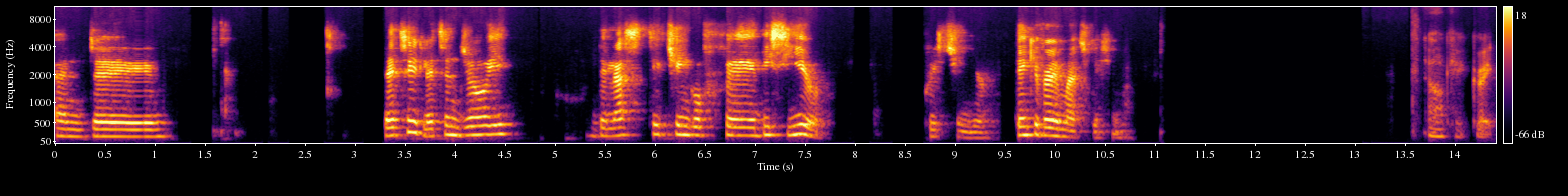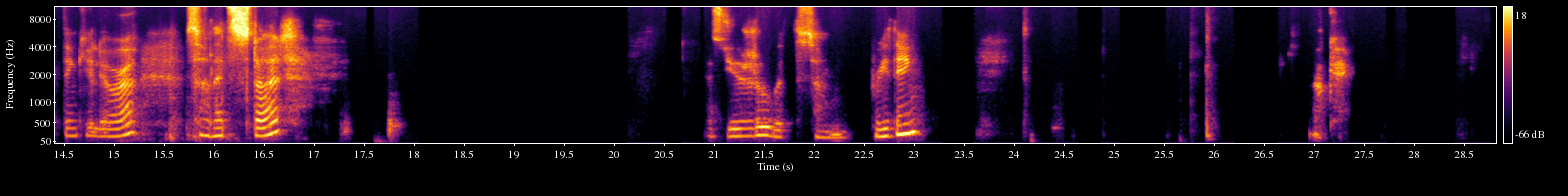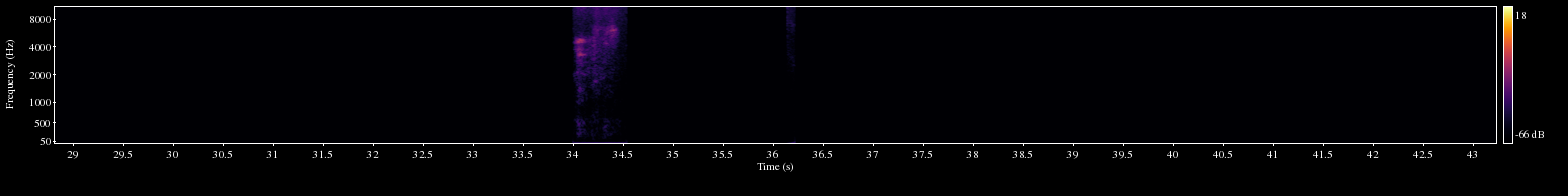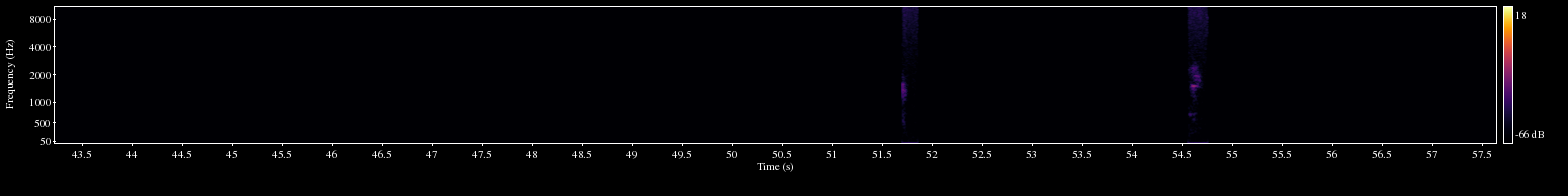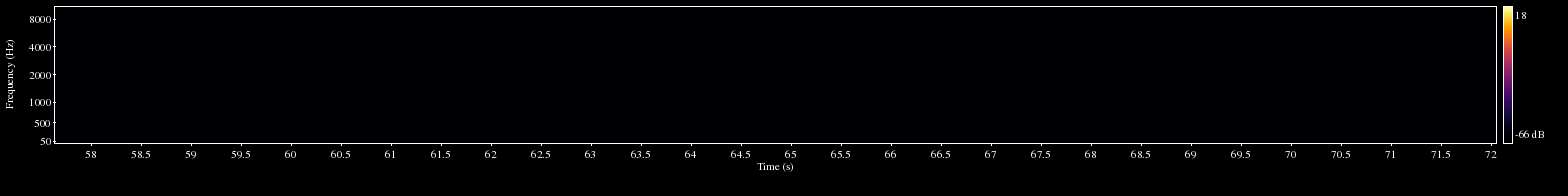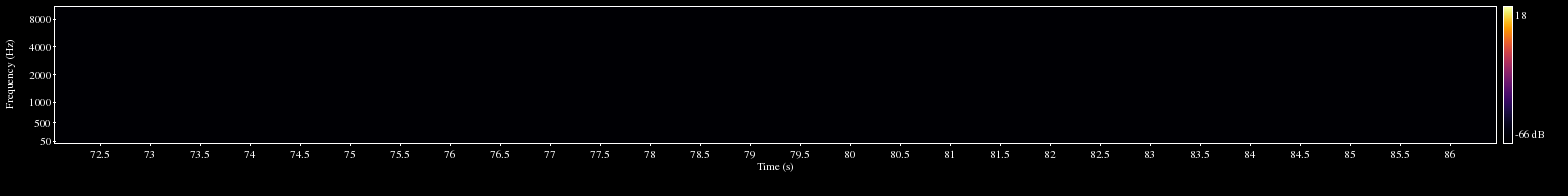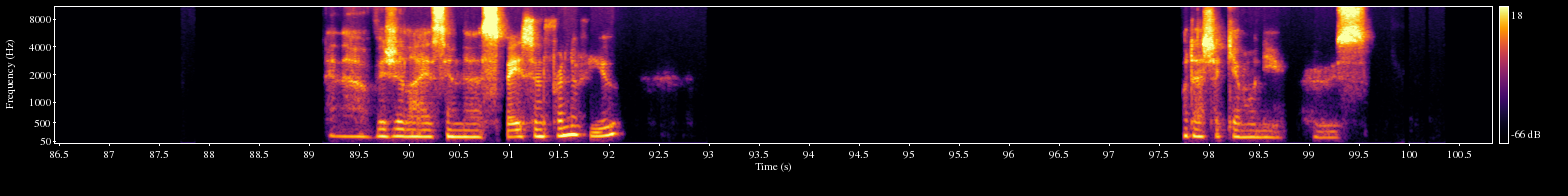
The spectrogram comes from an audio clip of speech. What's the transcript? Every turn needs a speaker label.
Speaker 1: And uh, that's it. Let's enjoy the last teaching of uh, this year, Christian year. Thank you very much, Geshe-la.
Speaker 2: Okay, great. Thank you, Laura. So let's start. As usual, with some breathing. Okay. And now visualize in the space in front of you. Buddha Shakyamuni, who's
